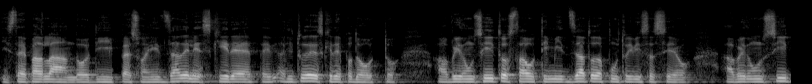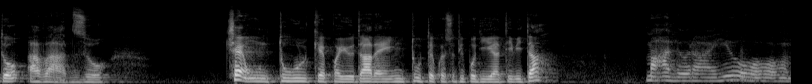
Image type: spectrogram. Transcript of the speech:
mi stai parlando di personalizzare le schede, addirittura le schede prodotto, avere un sito straottimizzato dal punto di vista SEO, avere un sito a razzo. C'è un tool che può aiutare in tutto questo tipo di attività? Ma allora, io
